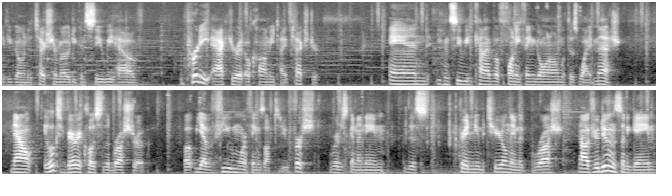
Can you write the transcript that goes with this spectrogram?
if you go into texture mode, you can see we have a pretty accurate Okami type texture. And you can see we kind of have a funny thing going on with this white mesh. Now, it looks very close to the brush stroke, but we have a few more things left to do. First, we're just going to name this, create a new material, name it brush. Now, if you're doing this in a game,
